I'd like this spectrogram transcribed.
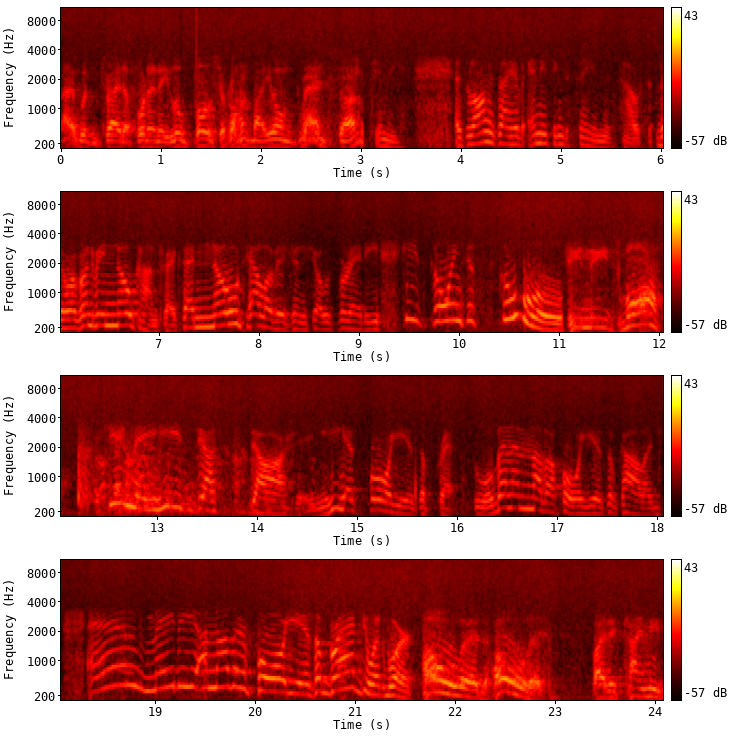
I wouldn't try to put any loopholes around my own grandson. Jimmy, as long as I have anything to say in this house, there are going to be no contracts and no television shows for Eddie. He's going to school. He needs more. Jimmy, he's just starting. He has four years of prep school, then another four years of college, and maybe another four years of graduate work. Hold it, hold it. By the time he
